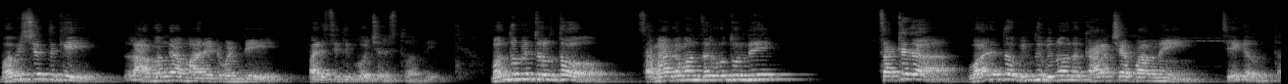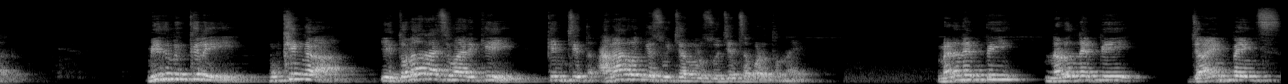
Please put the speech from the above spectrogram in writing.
భవిష్యత్తుకి లాభంగా మారేటువంటి పరిస్థితి గోచరిస్తోంది. బంధుమిత్రులతో సమాగమం జరుగుతుంది. చక్కగా వారితో విందు వినోద కాలక్షేపాలని చేయగలుగుతారు. మీది మిక్కిలి ముఖ్యంగా ఈ తులారాశి వారికి కించిత్ అనారోగ్య సూచనలు సూచించబడుతున్నాయి. మెడనొప్పి నడునొప్పి జాయింట్ పెయిన్స్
